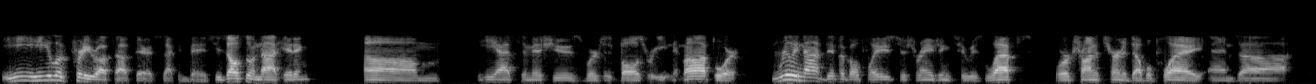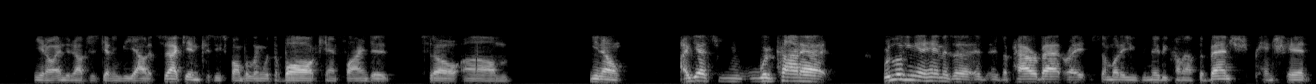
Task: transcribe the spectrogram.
he he looked pretty rough out there at second base. He's also not hitting. Um he had some issues where his balls were eating him up or really not difficult plays just ranging to his left or trying to turn a double play and uh you know ended up just getting the out at second because he's fumbling with the ball, can't find it. So um you know, I guess we're kind of we're looking at him as a as, as a power bat, right? Somebody who can maybe come off the bench, pinch hit,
